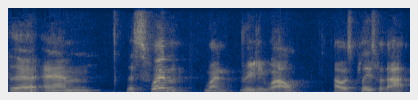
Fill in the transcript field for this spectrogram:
the um, the swim went really well. I was pleased with that.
